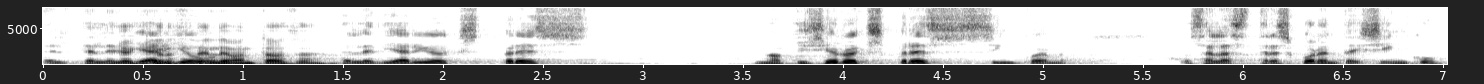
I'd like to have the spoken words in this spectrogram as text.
el ¿Y a qué horas telediario, te telediario Express, Noticiero Express 5M. Pues a las 3.45,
